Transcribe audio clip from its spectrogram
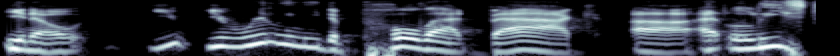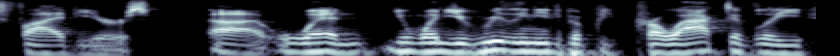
you know, you you really need to pull that back uh, at least five years uh, when you when you really need to be proactively,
